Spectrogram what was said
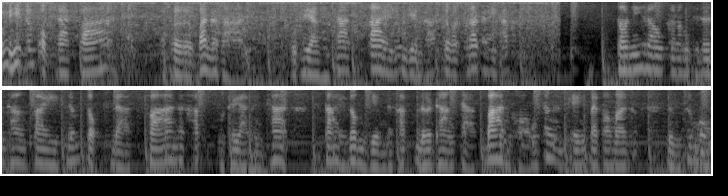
ผมที่น้ำตกดาดฟ้าอำเภอบ้านนาสารอุทยานแห่งชาติใต้ร่มเย็นครับจังหวัดราษฎร์ธานีครับ ตอนนี้เรากำลังจะเดินทางไปน้ำตกดาดฟ้านะครับ อุทยานแห่งชาติใต้ร่มเย็นนะครับ เดินทางจากบ้านของช่างอื่นเองไปประมาณหนึ่งชั่วโมง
